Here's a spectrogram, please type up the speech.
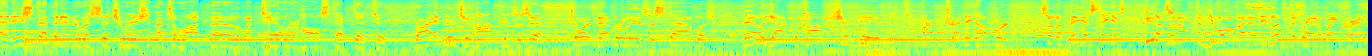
And he's stepping into a situation that's a lot better than what Taylor Hall stepped into. Ryan Nugent Hopkins is there. Jordan Eberle is established. Nail Yakupov should be able to start trending upward. So the biggest thing is he doesn't have to do all the heavy lifting right away, Craig.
